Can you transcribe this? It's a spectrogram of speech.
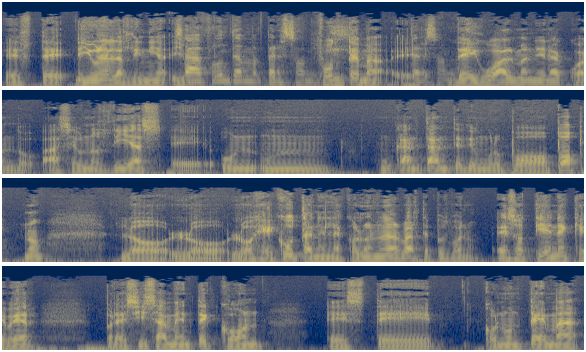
Este, y una de las líneas. O y sea, fue un tema personal. fue un tema. eh, Personal. de igual manera, cuando hace unos días eh, un, un- un cantante de un grupo pop, ¿no? Lo, lo, lo ejecutan en la colonia Narvarte, pues bueno, eso tiene que ver precisamente con este con un tema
